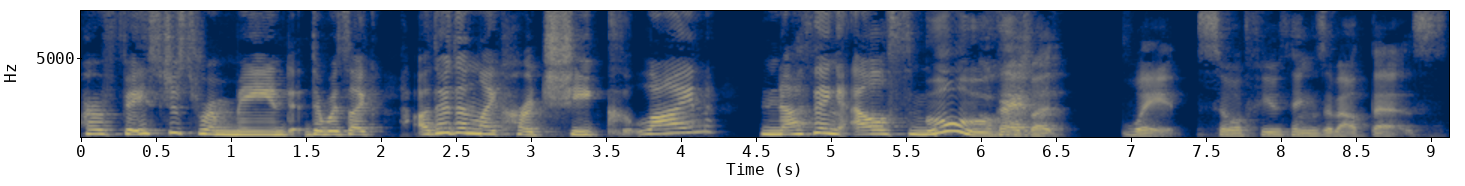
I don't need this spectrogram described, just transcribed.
her face just remained. There was like other than like her cheek line, nothing else moved. Okay, but wait. So a few things about this.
